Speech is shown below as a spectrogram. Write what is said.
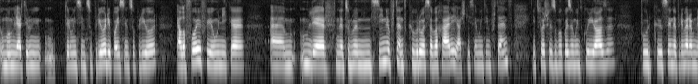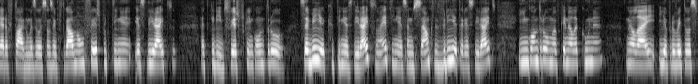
uma mulher ter um, ter um ensino superior e para o ensino superior. Ela foi, foi a única mulher na turma de medicina, portanto quebrou essa barreira e acho que isso é muito importante. E depois fez uma coisa muito curiosa, porque sendo a primeira mulher a votar numas eleições em Portugal, não o fez porque tinha esse direito adquirido, fez porque encontrou, sabia que tinha esse direito, não é? Tinha essa noção que deveria ter esse direito e encontrou uma pequena lacuna na lei e aproveitou-se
